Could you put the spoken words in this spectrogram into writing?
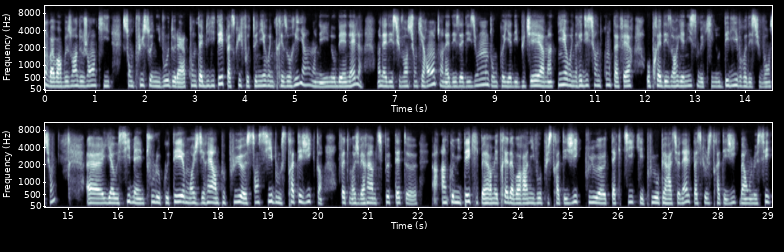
On va avoir besoin de gens qui sont plus au niveau de la comptabilité parce qu'il faut tenir une trésorerie. Hein. On est une OBNL, on a des subventions qui rentrent, on a des adhésions, donc euh, il y a des budgets à maintenir, une reddition de comptes à faire auprès des organismes qui nous délivrent des subventions. Euh, il y a aussi ben, tout le côté, moi je dirais, un peu plus euh, sensible ou stratégique. En fait, moi, je verrais un petit peu peut-être euh, un comité qui permettrait d'avoir un niveau plus stratégique, plus euh, tactique et plus opérationnel, parce que le stratégique, ben, on le sait,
